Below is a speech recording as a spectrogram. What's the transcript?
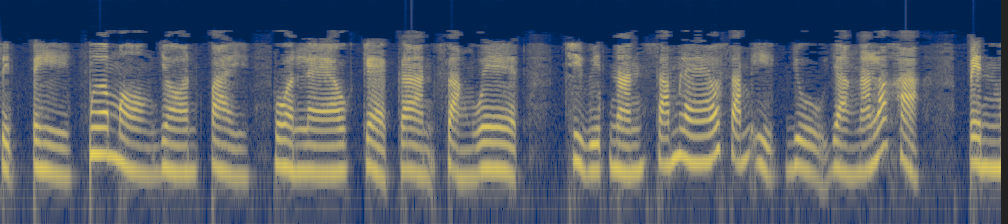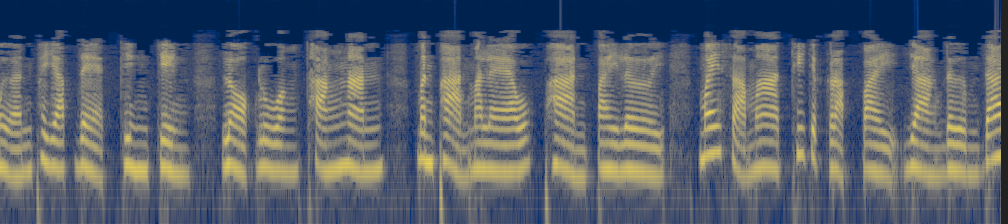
สิบปี เมื่อมองย้อนไปควรแล้วแก่การสังเวชชีวิตนั้นซ้ำแล้วซ้ำอีกอยู่อย่างนั้นละค่ะ เป็นเหมือนพยับแดดจริงๆ หลอกลวงทั้งนั้น มันผ่านมาแล้วผ่านไปเลย ไม่สามารถที่จะกลับไปอย่างเดิมได้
